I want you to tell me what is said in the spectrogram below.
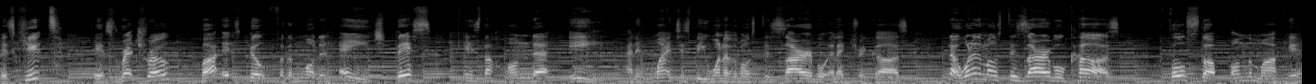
It's cute, it's retro, but it's built for the modern age. This is the Honda E, and it might just be one of the most desirable electric cars. No, one of the most desirable cars, full stop, on the market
